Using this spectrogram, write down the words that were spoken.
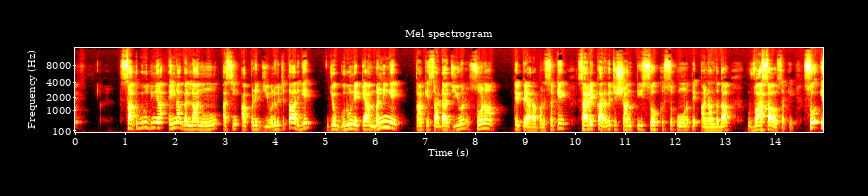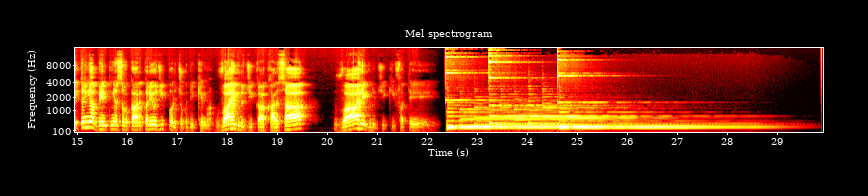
ਸਤਿਗੁਰੂ ਦੀਆਂ ਇਹਨਾਂ ਗੱਲਾਂ ਨੂੰ ਅਸੀਂ ਆਪਣੇ ਜੀਵਨ ਵਿੱਚ ਧਾਰੀਏ, ਜੋ ਗੁਰੂ ਨੇ ਕਿਹਾ ਮੰਨੀਏ, ਤਾਂ ਕਿ ਸਾਡਾ ਜੀਵਨ ਸੋਹਣਾ ਤੇ ਪਿਆਰਾ ਬਣ ਸਕੇ, ਸਾਡੇ ਘਰ ਵਿੱਚ ਸ਼ਾਂਤੀ, ਸੁੱਖ, ਸਕੂਨ ਤੇ ਆਨੰਦ ਦਾ ਵਾਸਾ ਹੋ ਸਕੇ। ਸੋ ਇਤਨੀਆਂ ਬੇਨਤੀਆਂ ਸਵੀਕਾਰ ਕਰਿਓ ਜੀ ਭੁੱਲ ਚੁੱਕ ਦੀ ਖਿਮਾ। ਵਾਹਿਗੁਰੂ ਜੀ ਕਾ ਖਾਲਸਾ, ਵਾਹਿਗੁਰੂ ਜੀ ਕੀ ਫਤਿਹ।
